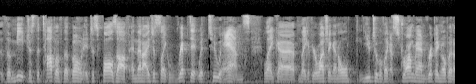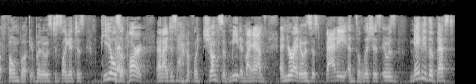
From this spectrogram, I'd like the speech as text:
the meat, just the top of the bone, it just falls off, and then I just like ripped it with two hands, like uh, like if you're watching an old YouTube of like a strongman ripping open a phone book. But it was just like it just peels apart, and I just have like chunks of meat in my hands. And you're right, it was just fatty and delicious. It was maybe the best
